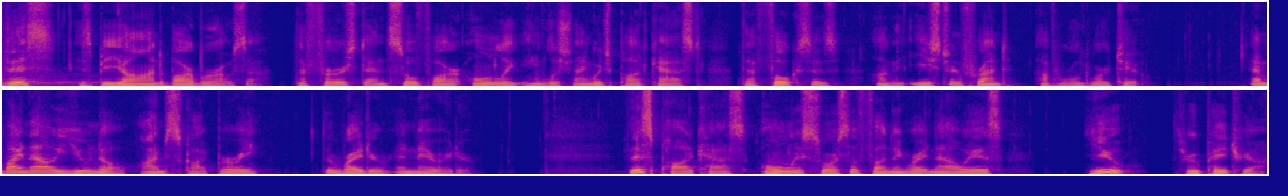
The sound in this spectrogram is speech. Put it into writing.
This is Beyond Barbarossa, the first and so far only English language podcast that focuses on the Eastern Front of World War II. And by now, you know I'm Scott Bury, the writer and narrator. This podcast's only source of funding right now is you through Patreon.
